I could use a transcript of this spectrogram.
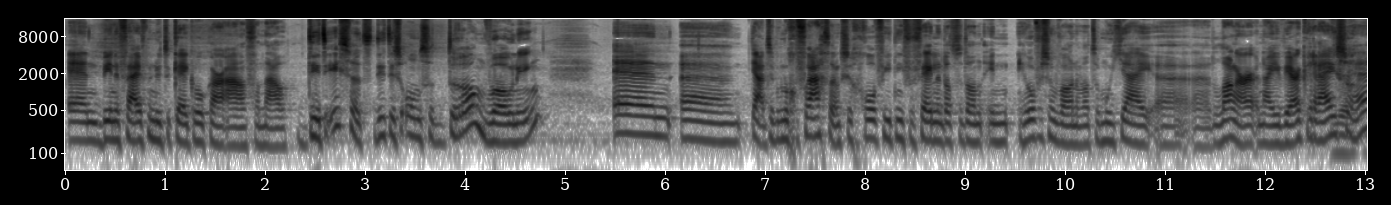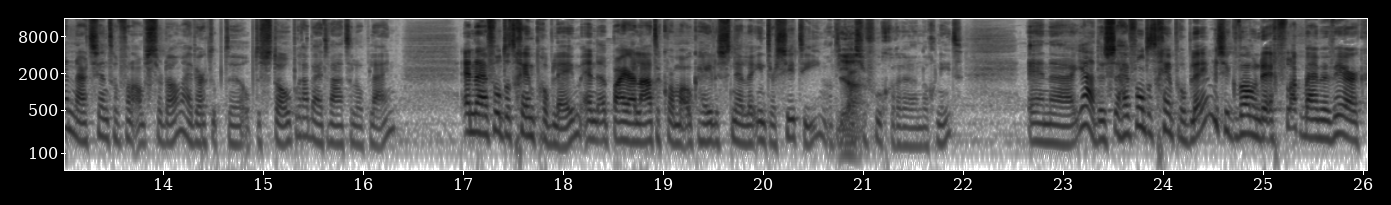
En binnen vijf minuten keken we elkaar aan van nou, dit is het. Dit is onze droomwoning. En eh, ja, toen heb ik nog gevraagd aan. Ik zeg, goh, vind je het niet vervelend dat we dan in Hilversum wonen? Want dan moet jij eh, eh, langer naar je werk reizen, Ja. hè, naar het centrum van Amsterdam. Hij werkt op de, op de Stopera bij het Waterloopplein. En hij vond het geen probleem. En een paar jaar later kwam er ook hele snelle Intercity, want die Ja. was er vroeger nog niet. En ja, dus hij vond het geen probleem. Dus ik woonde echt vlak bij mijn werk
